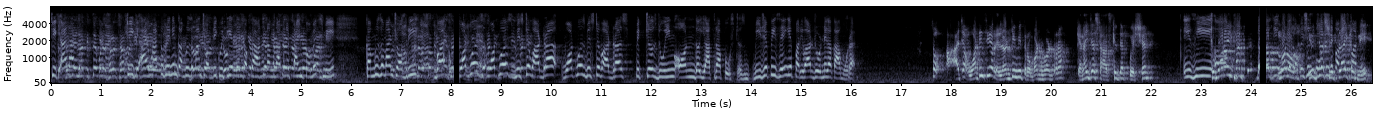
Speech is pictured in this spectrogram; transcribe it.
ठीक है I'll have कितने बड़े सड़क छाप ठीक है I'll have to bring in Kamruzaman Chaudhary quickly and then Dr. Anand Ranganathan if time permits me. Kamruzaman Chaudhary, what was what was Mr. Vadra what was Mr. Vadra's pictures doing on the yatra posters? BJP saying ये परिवार जोड़ने का काम हो रहा है. So, Acha, what is your allergy with Robert Vadra? Can I just ask you that question? Is he Tomorrow, uh, if I no no, you just reply to me.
